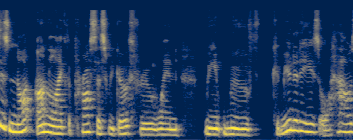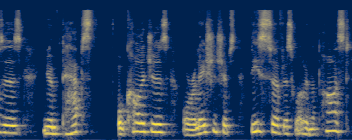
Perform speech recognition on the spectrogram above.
is not unlike the process we go through when we move communities or houses, you know, perhaps or colleges or relationships. These served us well in the past,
